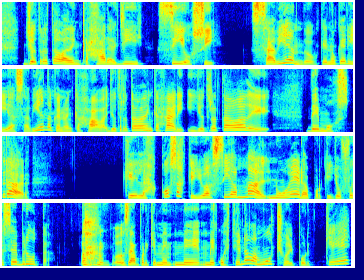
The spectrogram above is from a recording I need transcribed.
yo trataba de encajar allí sí o sí, sabiendo que no quería, sabiendo que no encajaba, yo trataba de encajar y, yo trataba de demostrar que las cosas que yo hacía mal no era porque yo fuese bruta, o sea, porque me, me, me cuestionaba mucho el por qué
